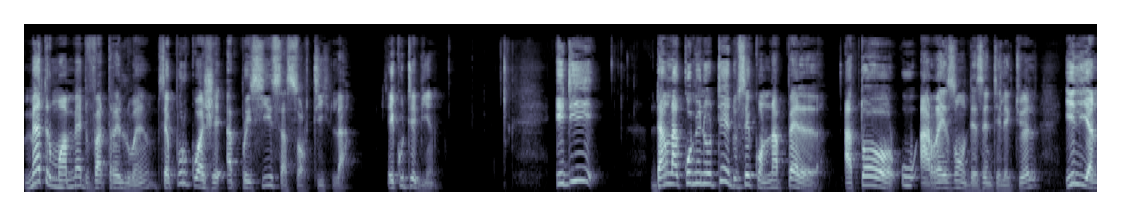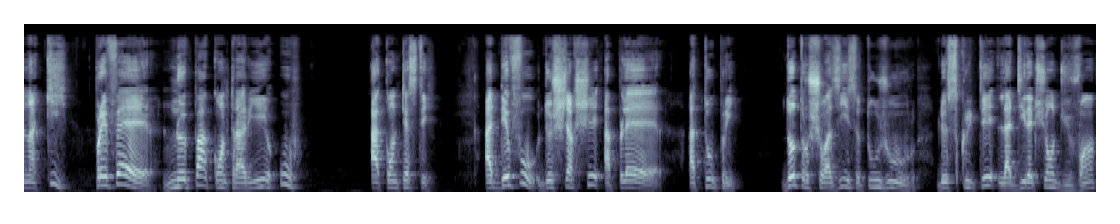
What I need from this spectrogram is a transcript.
Maître Mohamed va très loin, c'est pourquoi j'ai apprécié sa sortie là. Écoutez bien. Il dit, dans la communauté de ce qu'on appelle à tort ou à raison des intellectuels, il y en a qui préfèrent ne pas contrarier ou à contester, à défaut de chercher à plaire à tout prix. D'autres choisissent toujours de scruter la direction du vent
